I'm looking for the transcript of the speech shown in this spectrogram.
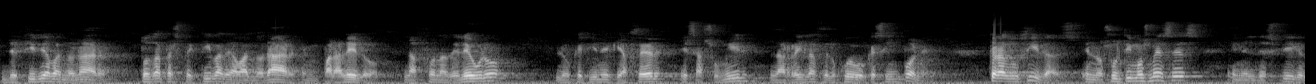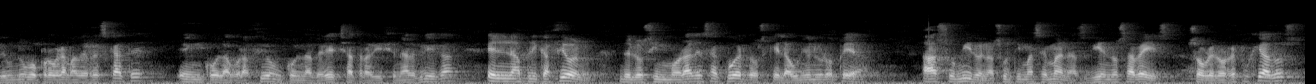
decide abandonar toda perspectiva de abandonar en paralelo la zona del euro, lo que tiene que hacer es asumir las reglas del juego que se imponen, traducidas en los últimos meses en el despliegue de un nuevo programa de rescate en colaboración con la derecha tradicional griega, en la aplicación de los inmorales acuerdos que la Unión Europea ha asumido en las últimas semanas, bien lo sabéis, sobre los refugiados,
